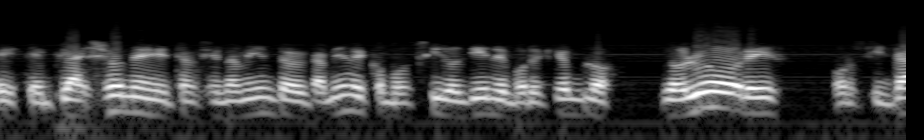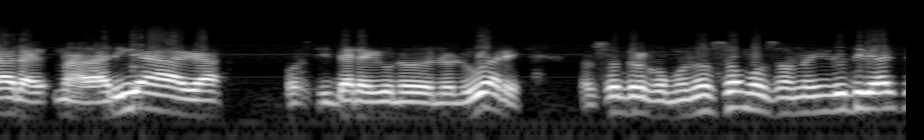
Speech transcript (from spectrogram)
este, playones de estacionamiento de camiones como si lo tiene, por ejemplo, Dolores, por citar a Madariaga, por citar algunos de los lugares. Nosotros, como no somos zona industrial,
